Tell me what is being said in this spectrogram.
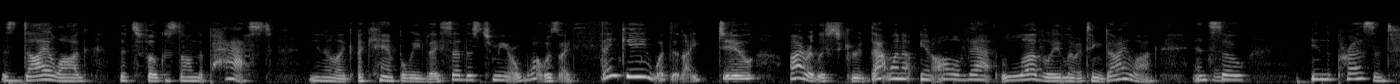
this dialogue that's focused on the past you know, like, I can't believe they said this to me, or what was I thinking? What did I do? I really screwed that one up. You know, all of that lovely limiting dialogue. And mm-hmm. so, in the present,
